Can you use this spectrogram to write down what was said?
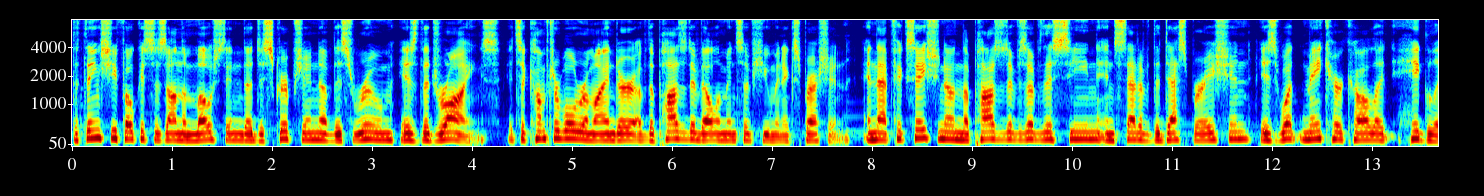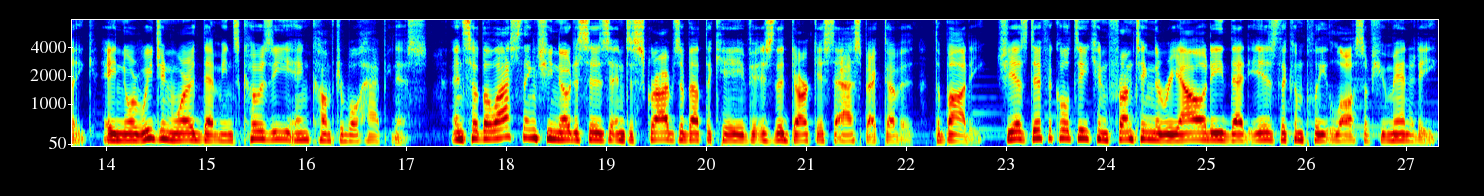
The thing she focuses on the most in the description of this room is the drawings. It's a comfortable reminder of the positive elements of human expression, and that fixation on the positives of this scene instead of the desperation is what make her call it hygge, a Norwegian word that means cozy and comfortable happiness. And so the last thing she notices and describes about the cave is the darkest aspect of it, the body. She has difficulty confronting the reality that is the complete loss of humanity,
